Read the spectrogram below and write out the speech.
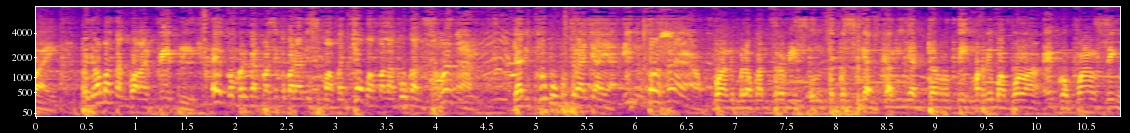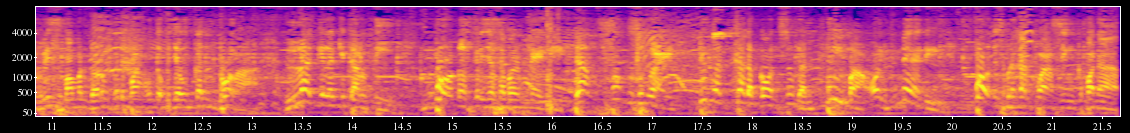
baik. Penyelamatan bola Febri. Eko memberikan passing kepada Risma mencoba melakukan serangan dari kubu Putra Jaya. Intercept. Bali melakukan servis untuk kesekian kalinya Darti menerima bola. Eko passing. Risma mendorong ke depan untuk menjauhkan bola. Lagi-lagi Darti. Bonus kerjasama Nedi. Dan sungai dengan kadang kawan sudah terima oleh Nedi. Bonus berikan passing kepada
